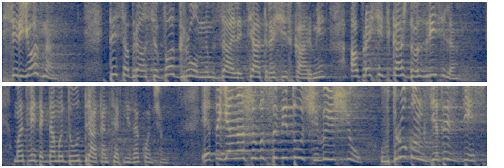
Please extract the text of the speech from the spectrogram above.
Серьезно? Ты собрался в огромном зале Театра Российской Армии опросить каждого зрителя? Матвей, тогда мы до утра концерт не закончим. Это я нашего соведущего ищу. Вдруг он где-то здесь.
